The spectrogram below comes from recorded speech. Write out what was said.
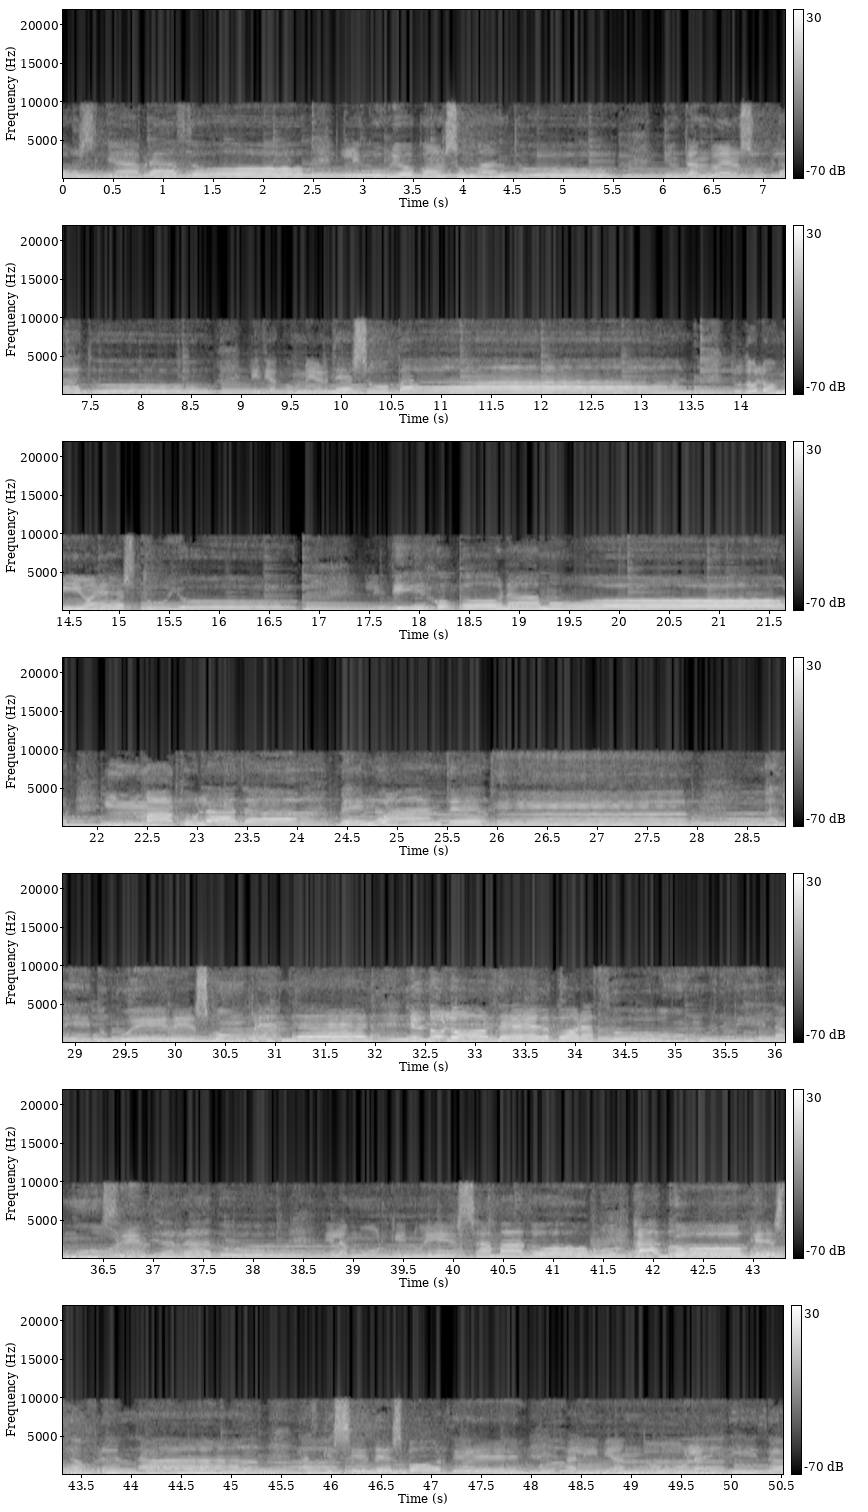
esta ofrenda, haz que se desborde, aliviando la herida,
